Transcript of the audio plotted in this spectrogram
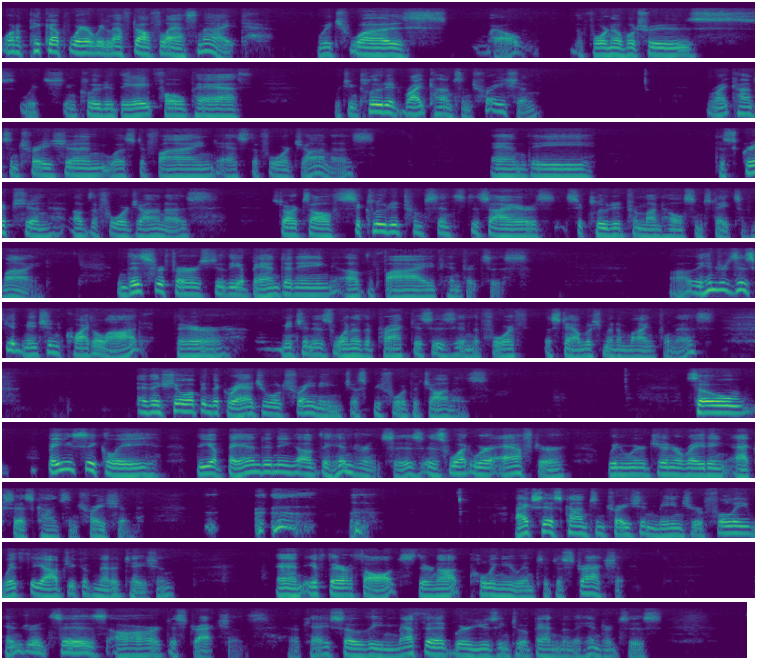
want to pick up where we left off last night, which was, well, the Four Noble Truths, which included the Eightfold Path, which included right concentration. Right concentration was defined as the four jhanas, and the description of the four jhanas starts off secluded from sense desires, secluded from unwholesome states of mind. And this refers to the abandoning of the five hindrances. Uh, the hindrances get mentioned quite a lot. They're mentioned as one of the practices in the fourth establishment of mindfulness. And they show up in the gradual training just before the jhanas. So basically, the abandoning of the hindrances is what we're after when we're generating access concentration. access concentration means you're fully with the object of meditation. And if there are thoughts, they're not pulling you into distraction. Hindrances are distractions. Okay, so the method we're using to abandon the hindrances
